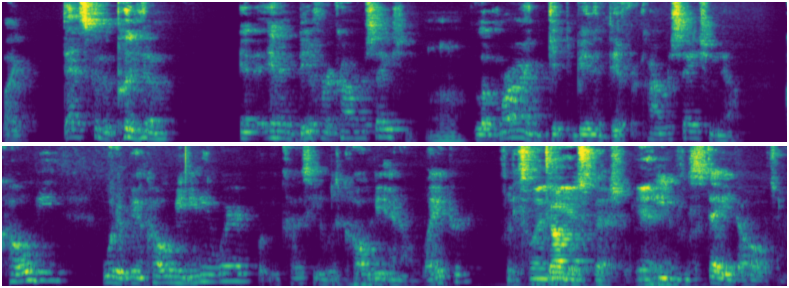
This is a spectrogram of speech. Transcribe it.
like that's gonna put him in in a different conversation. Mhm. LeBron get to be in a different conversation now. Kobe would have been Kobe anywhere, but because he was Kobe and a Laker, For it's 20 double years. special. Yeah. He stayed the whole time.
